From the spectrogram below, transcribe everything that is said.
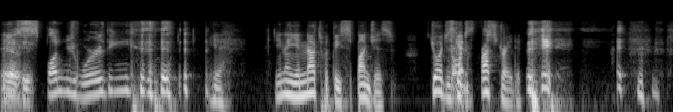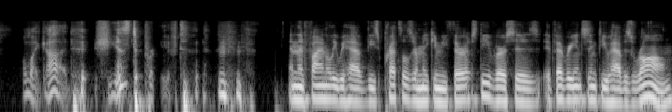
yeah she- sponge worthy. yeah. You know you're nuts with these sponges. George is getting frustrated. oh my God, she is depraved. And then finally we have these pretzels are making me thirsty versus if every instinct you have is wrong,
